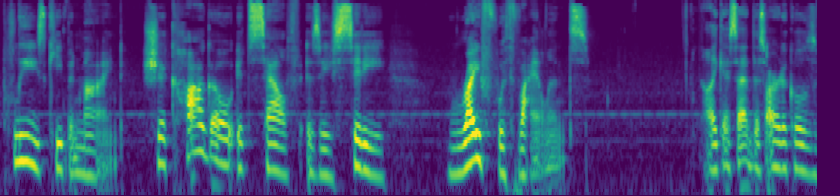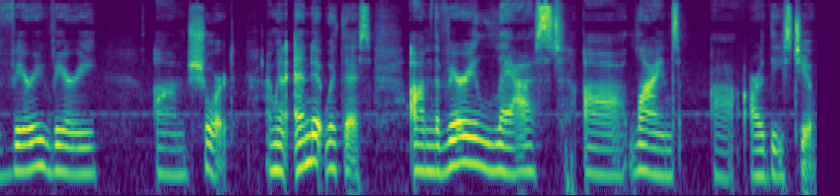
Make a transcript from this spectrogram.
please keep in mind Chicago itself is a city rife with violence. Like I said, this article is very, very um, short. I'm going to end it with this. Um, the very last uh, lines uh, are these two,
